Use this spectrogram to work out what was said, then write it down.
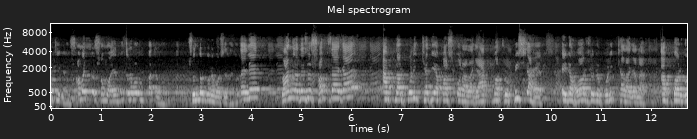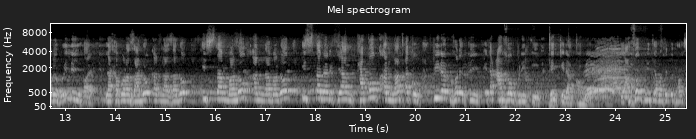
উঠি নাই। সামান্য সময় এর ভিতরে উঠবা কেন? সুন্দর করে বসে থাকো। তাইলে বাংলাদেশের সব জায়গায় আপনার পরীক্ষা দিয়ে পাশ করা লাগে, একমাত্র পীর সাহেব। এটা হওয়ার জন্য পরীক্ষা লাগে না। আব্বার ঘরে হইলেই হয়। লেখাপড়া জানুক আর না জানুক, ইসলাম মানক আর না মানক, ইসলামের জ্ঞান থাকুক আর না থাকুক, পীরের ঘরে পীর, এটা আজব রীতি। ঠিক কিনা কম? এই আজব রীতি আমাদেরকে ধ্বংস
